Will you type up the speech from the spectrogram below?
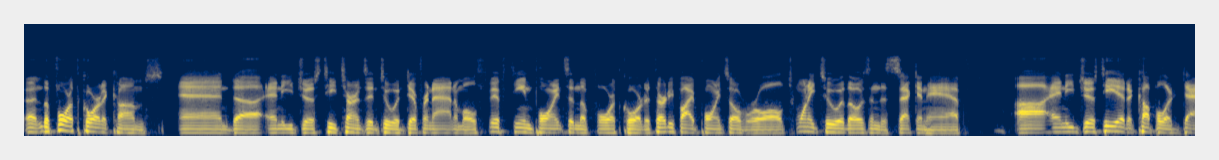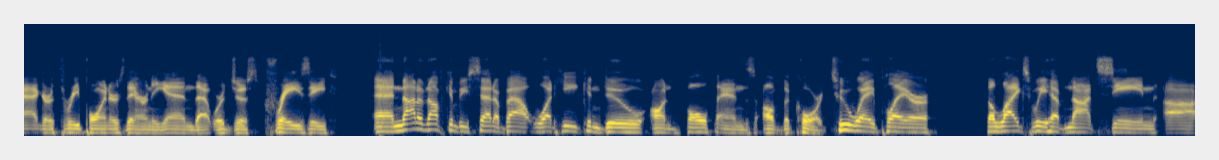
And the fourth quarter comes, and uh, and he just he turns into a different animal. 15 points in the fourth quarter, 35 points overall, 22 of those in the second half. Uh, and he just he had a couple of dagger three pointers there in the end that were just crazy. And not enough can be said about what he can do on both ends of the court. Two way player, the likes we have not seen. Uh,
